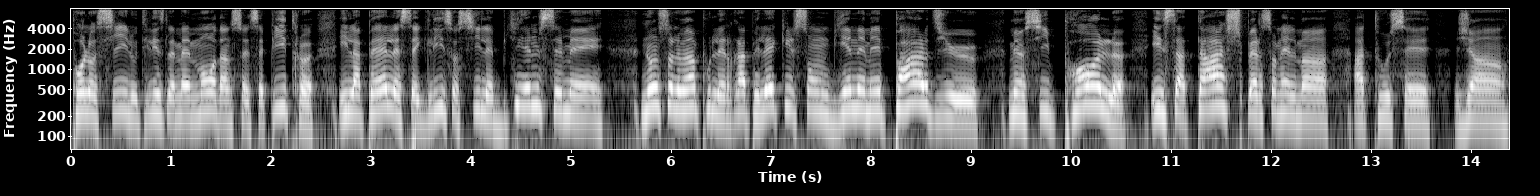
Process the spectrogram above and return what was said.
Paul aussi, il utilise le même mot dans ses épîtres. Il appelle ces églises aussi les bien-aimés, non seulement pour les rappeler qu'ils sont bien-aimés par Dieu, mais aussi Paul, il s'attache personnellement à tous ces gens.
